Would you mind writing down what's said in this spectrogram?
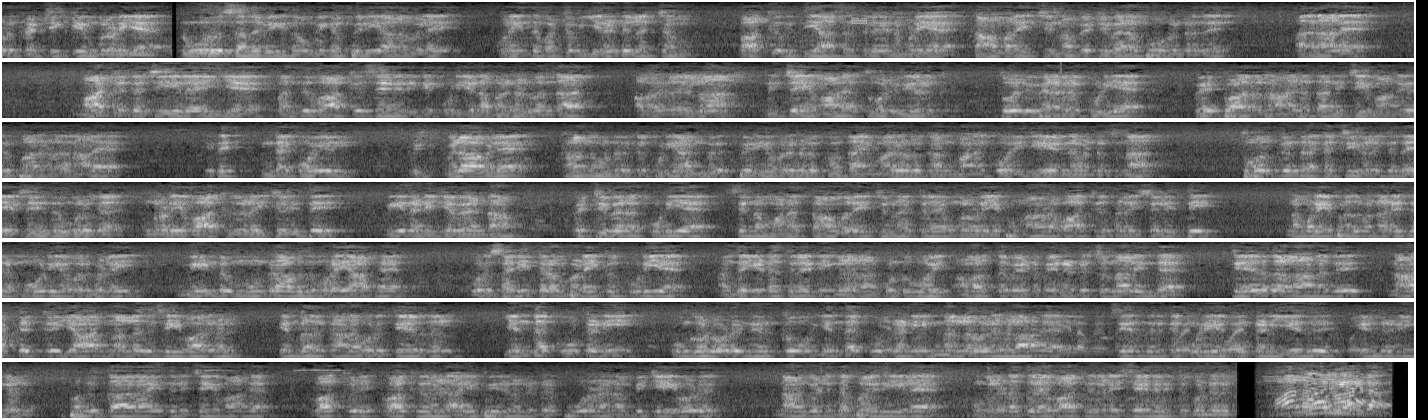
ஒரு கட்சிக்கு உங்களுடைய நூறு சதவிகிதம் மிகப்பெரிய அளவிலே குறைந்தபட்சம் இரண்டு லட்சம் வாக்கு வித்தியாசத்திலே நம்முடைய தாமரை சின்னம் வெற்றி பெற போகின்றது. அதனால மாற்று கட்சியில இங்க வந்து வாக்கு சேகரிக்கக்கூடிய நபர்கள் வந்தால் அவர்கள் எல்லாம் நிச்சயமாக தோல்வி தோல்வி பெறக்கூடிய வேட்பாளர்களாகத்தான் நிச்சயமாக இருப்பார்கள். அதனால இதை இந்த கோயில் வி- கலந்து கொண்டிருக்கக்கூடிய அன்பு பெரியவர்களுக்கும் தாய்மார்களுக்கும் அன்பான கோரிக்கை என்னவென்று சொன்னால் தோற்கின்ற கட்சிகளுக்கு தயவு செய்து உங்களுக்கு உங்களுடைய வாக்குகளை செலுத்தி வீணடிக்க வேண்டாம். வெற்றி பெறக்கூடிய சின்னமான தாமரை சின்னத்தில் உங்களுடைய பொன்னான வாக்குகளை செலுத்தி நம்முடைய பிரதமர் நரேந்திர மோடி அவர்களை மீண்டும் மூன்றாவது முறையாக ஒரு சரித்திரம் படைக்கக்கூடிய அந்த இடத்துல நீங்கள் எல்லாம் கொண்டு போய் அமர்த்த வேண்டும். ஏனென்று சொன்னால் இந்த தேர்தலானது நாட்டுக்கு யார் நல்லது செய்வார்கள் என்பதற்கான ஒரு தேர்தல் எந்த கூட்டணி உங்களோடு நிற்கும் எந்த கூட்டணி நல்லவர்களாக சேர்ந்திருக்கக்கூடிய கூட்டணி எது என்று நீங்கள் பகுத்தாராய்ந்து நிச்சயமாக வாக்கு வாக்குகள் அளிப்பீர்கள் என்ற பூரண நம்பிக்கையோடு நாங்கள் இந்த பகுதியில உங்களிடத்துல வாக்குகளை சேகரித்துக் கொண்டிருக்கிறோம்.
